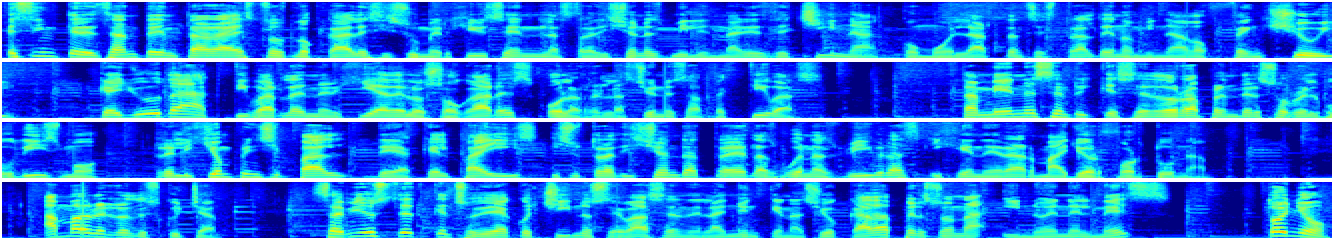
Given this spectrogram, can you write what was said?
Es interesante entrar a estos locales y sumergirse en las tradiciones milenarias de China, como el arte ancestral denominado Feng Shui, que ayuda a activar la energía de los hogares o las relaciones afectivas. También es enriquecedor aprender sobre el budismo, religión principal de aquel país y su tradición de atraer las buenas vibras y generar mayor fortuna. Amable Radio Escucha, ¿sabía usted que el zodiaco chino se basa en el año en que nació cada persona y no en el mes? Toño,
